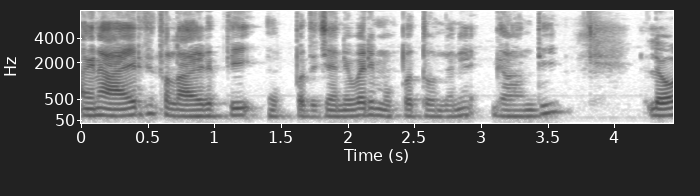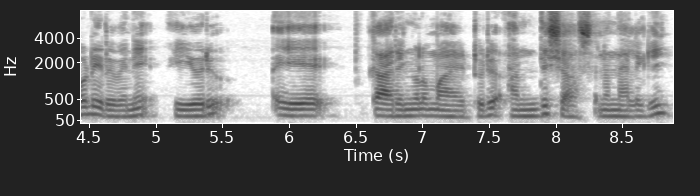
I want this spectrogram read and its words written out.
അങ്ങനെ ആയിരത്തി തൊള്ളായിരത്തി മുപ്പത് ജനുവരി മുപ്പത്തൊന്നിന് ഗാന്ധി ലോർഡ് ഇറിവിന് ഈ ഒരു കാര്യങ്ങളുമായിട്ടൊരു അന്ത്യശാസനം നൽകി.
